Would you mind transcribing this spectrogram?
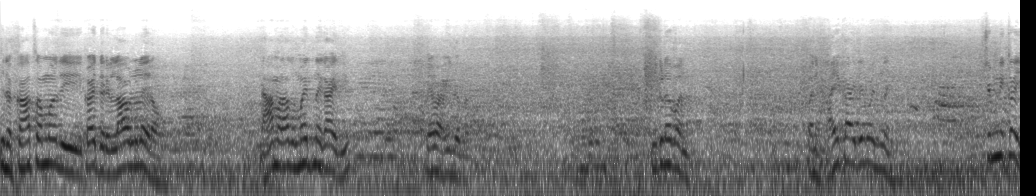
इथं काचामध्ये काहीतरी लावलेलं आहे राव. आम्हाला अजून माहीत नाही काय ती. तेव्हा इथं पण इकडं पण. पण हाय काय ते माहीत नाही. चिमणी काही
